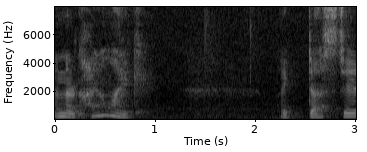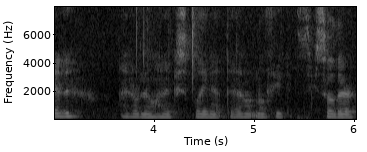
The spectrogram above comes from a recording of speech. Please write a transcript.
And they're kind of like, like dusted. I don't know how to explain it. I don't know if you can see. So they're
